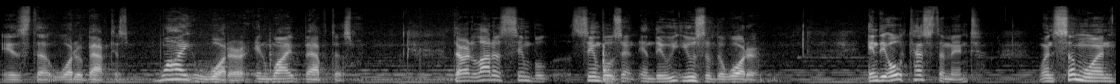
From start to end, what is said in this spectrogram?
is the water baptism. Why water and why baptism? There are a lot of symbol, symbols in, in the use of the water. In the Old Testament, when someone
